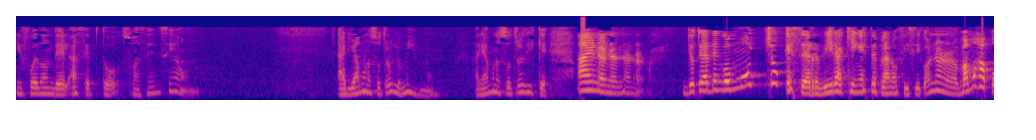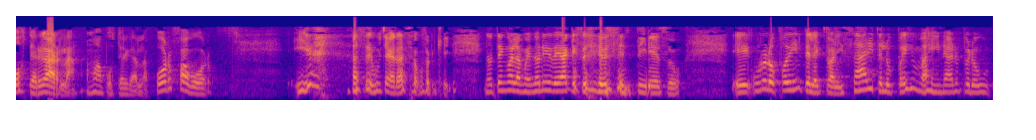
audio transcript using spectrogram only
Y fue donde él aceptó su ascensión. Haríamos nosotros lo mismo haríamos nosotros que, ay, no, no, no, no, yo todavía tengo mucho que servir aquí en este plano físico. No, no, no, vamos a postergarla, vamos a postergarla, por favor. Y hace mucha gracia porque no tengo la menor idea que se debe sentir eso. Eh, uno lo puede intelectualizar y te lo puedes imaginar, pero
